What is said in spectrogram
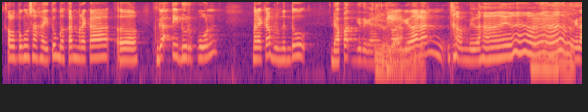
kalau pengusaha itu bahkan mereka eh, nggak tidur pun mereka belum tentu dapat gitu kan Iya. kalau Iya. kita kan sambil kita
